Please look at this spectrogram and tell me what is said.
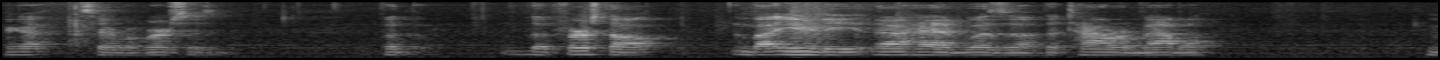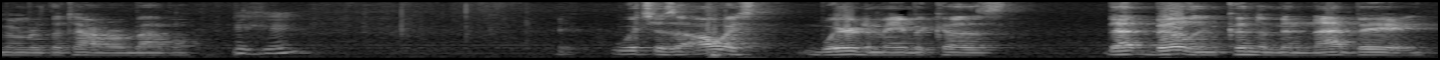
I got several verses, but the first thought about unity that I had was uh, the Tower of Babel. Remember the Tower of Babel? Mm-hmm. Which is always weird to me because that building couldn't have been that big,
